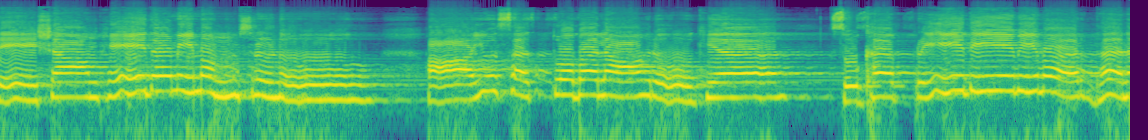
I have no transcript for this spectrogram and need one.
തേഷാം ഭേദമിമം ശൃണു. ആയുസത്വബലാരോഗ്യ. സുഖപ്രീതി വിവർധന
